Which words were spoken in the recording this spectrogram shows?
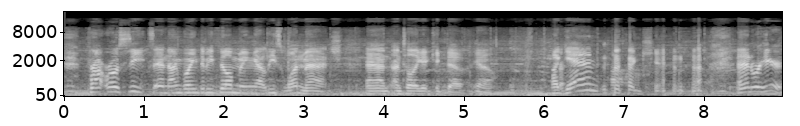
front row seats, and I'm going to be filming at least one match, and until I get kicked out, you know. Again? Again. and we're here.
